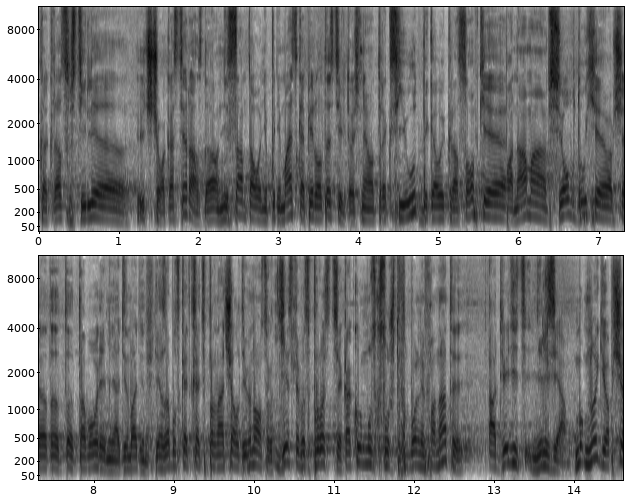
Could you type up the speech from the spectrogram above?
как раз в стиле чувака с террас, да, он не сам того не понимает, скопировал этот стиль. То есть у него трек сьют, беговые кроссовки, панама, все в духе вообще того времени, один в один. Я забыл сказать, кстати, про начало 90-х. Если вы спросите, какую музыку слушают футбольные фанаты, ответить нельзя. Многие вообще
